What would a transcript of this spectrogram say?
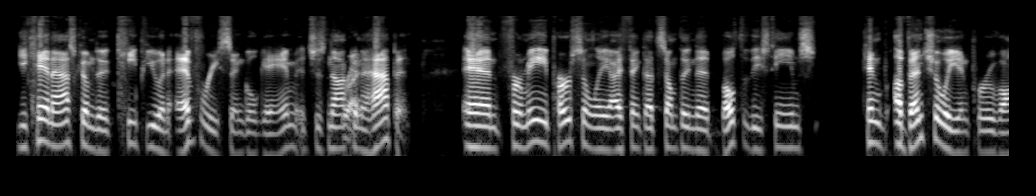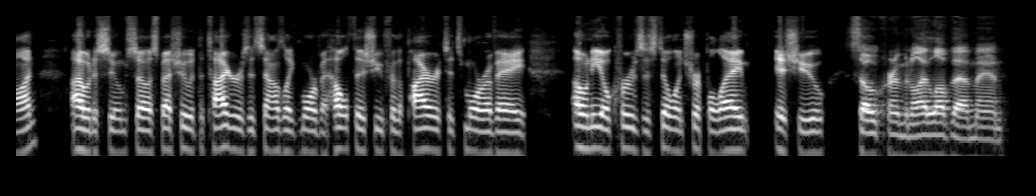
you can't ask them to keep you in every single game. It's just not right. going to happen. And for me personally, I think that's something that both of these teams can eventually improve on. I would assume so, especially with the Tigers. It sounds like more of a health issue for the Pirates. It's more of a Oneil Cruz is still in AAA issue. So criminal. I love that man.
